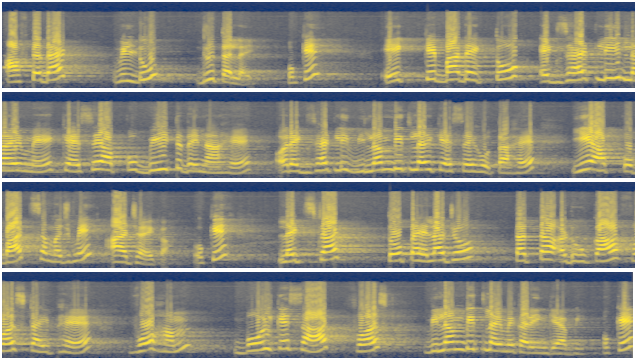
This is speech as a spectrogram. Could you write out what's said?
after that will do द्रुत लय ओके एक के बाद एक तो एग्जैक्टली exactly लय में कैसे आपको बीट देना है और एग्जैक्टली विलंबित लय कैसे होता है, ये आपको बात समझ में आ जाएगा ओके लेट स्टार्ट तो पहला जो तत्ता अडू का फ़र्स्ट टाइप है, वो हम बोल के साथ फ़र्स्ट विलंबित लय में करेंगे अभी ओके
